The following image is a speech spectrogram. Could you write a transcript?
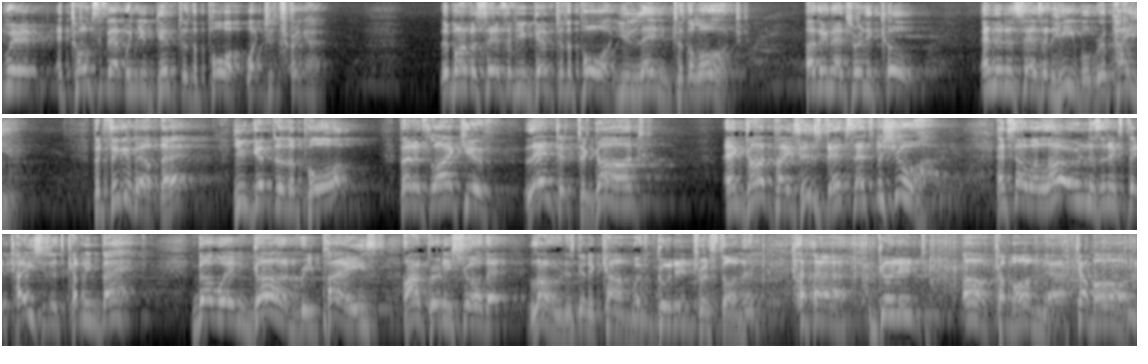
where it talks about when you give to the poor, what you trigger. The Bible says if you give to the poor, you lend to the Lord. I think that's really cool. And then it says, and he will repay you. But think about that. You give to the poor, but it's like you've lent it to God, and God pays his debts, that's for sure. And so a loan, there's an expectation it's coming back. But when God repays, I'm pretty sure that loan is going to come with good interest on it. good interest. Oh, come on now. Come on.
